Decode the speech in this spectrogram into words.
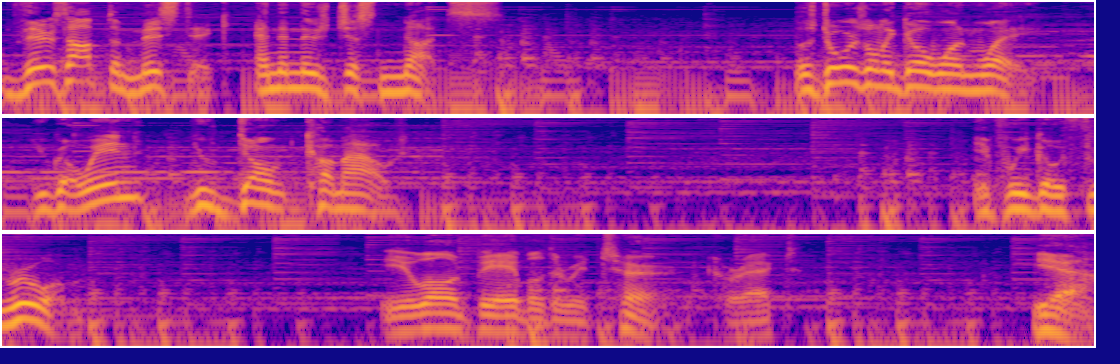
There's optimistic, and then there's just nuts. Those doors only go one way. You go in, you don't come out. If we go through them, You won't be able to return, correct? yeah.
